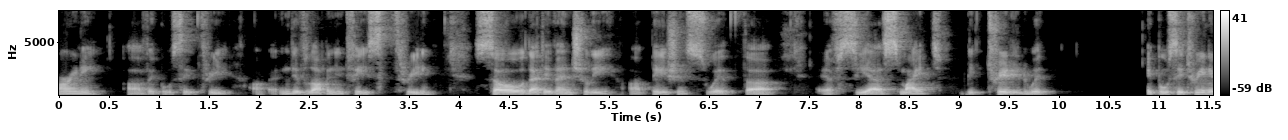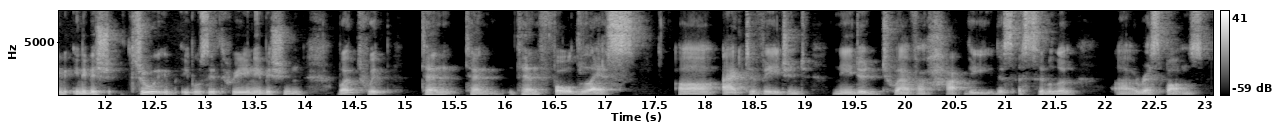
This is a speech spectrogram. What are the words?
RNA of ApoC3 uh, in development in phase three, so that eventually uh, patients with uh, FCS might be treated with ApoC3 inhibition through ApoC3 inhibition, but with 10, 10, 10 fold less uh, active agent needed to have a, the, this, a similar uh, response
